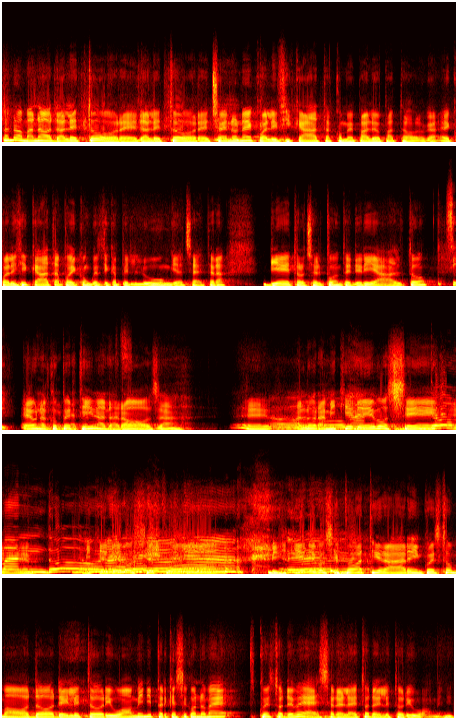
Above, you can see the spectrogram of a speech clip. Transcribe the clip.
No, no, ma no, da lettore, da lettore, cioè non è qualificata come paleopatologa, è qualificata poi con questi capelli lunghi, eccetera. Dietro c'è il ponte di Rialto, sì, è una copertina da rosa. Eh, oh, allora mi chiedevo se, eh, mi chiedevo se può, mi chiedevo se può attirare in questo modo dei lettori uomini perché secondo me questo deve essere letto dai lettori uomini.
